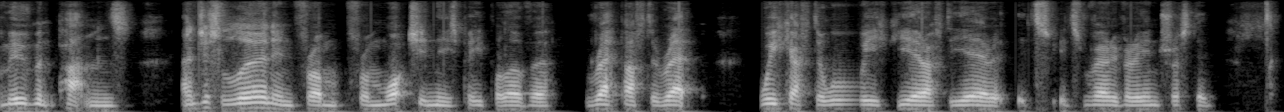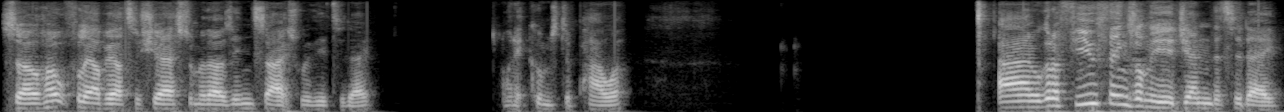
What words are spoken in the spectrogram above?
movement patterns and just learning from, from watching these people over rep after rep week after week, year after year. It's it's very very interesting. So hopefully I'll be able to share some of those insights with you today when it comes to power. And we've got a few things on the agenda today.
